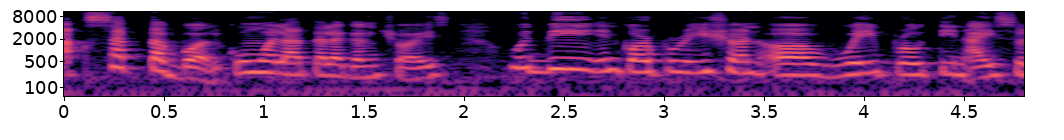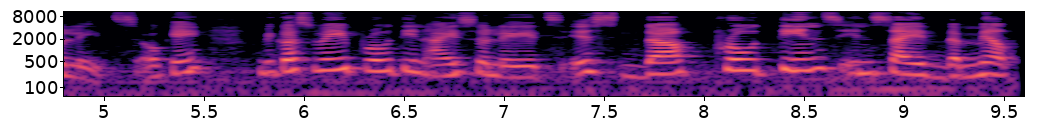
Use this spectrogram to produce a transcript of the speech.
acceptable kung wala talagang choice would be incorporation of whey protein isolates, okay? Because whey protein isolates is the proteins inside the milk.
